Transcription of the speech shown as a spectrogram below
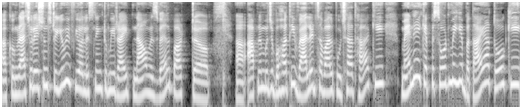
Congratulation to you if you are listening to me right now is well but आपने मुझे बहुत ही वैलिड सवाल पूछा था कि मैंने एक एपिसोड में ये बताया तो कि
